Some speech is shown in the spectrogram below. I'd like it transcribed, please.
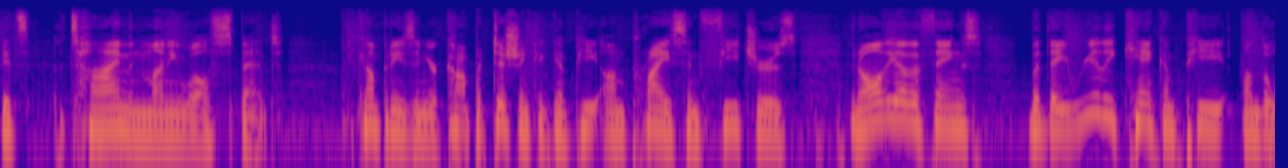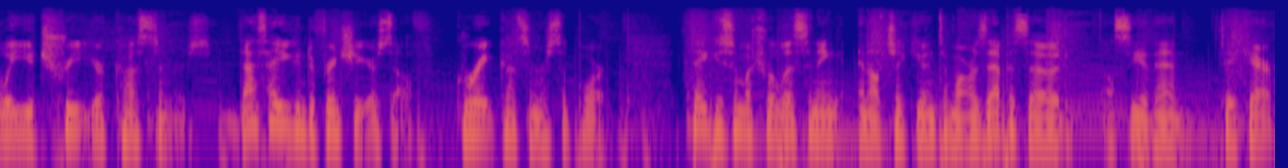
it's time and money well spent. Companies and your competition can compete on price and features and all the other things, but they really can't compete on the way you treat your customers. That's how you can differentiate yourself. Great customer support. Thank you so much for listening, and I'll check you in tomorrow's episode. I'll see you then. Take care.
